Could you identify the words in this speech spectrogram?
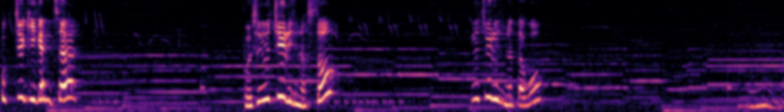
폭주 기관차? 벌써 일주일이 지났어? 일주일이 지났다고? 음.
